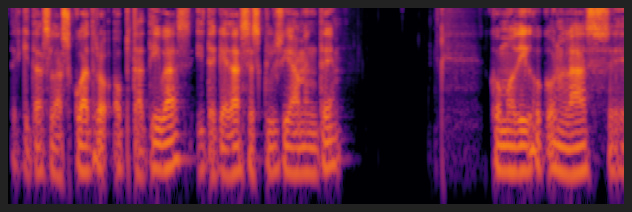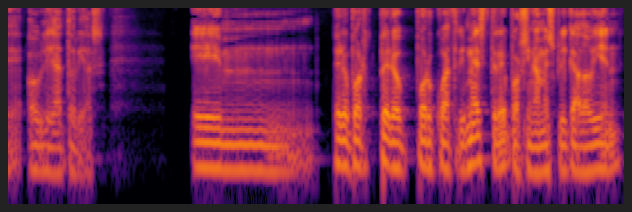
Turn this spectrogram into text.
te quitas las cuatro optativas y te quedas exclusivamente, como digo, con las eh, obligatorias. Em, pero, por, pero por cuatrimestre, por si no me he explicado bien,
